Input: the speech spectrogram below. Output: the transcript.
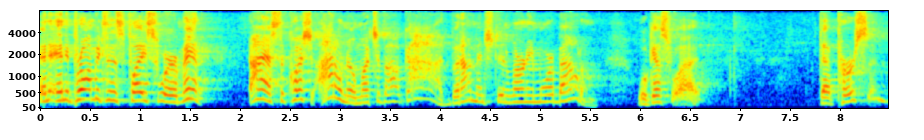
And, and it brought me to this place where, man, I asked the question I don't know much about God, but I'm interested in learning more about Him. Well, guess what? That person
